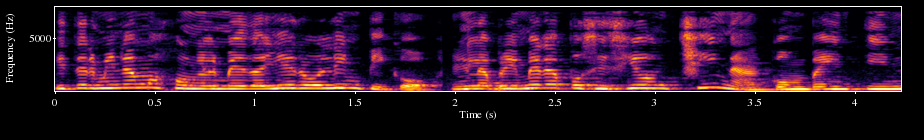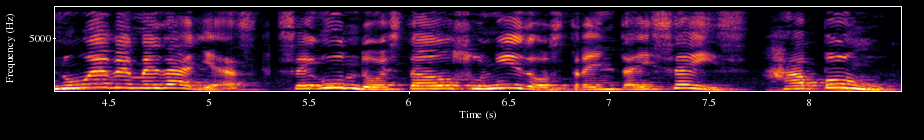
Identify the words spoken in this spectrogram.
Y terminamos con el medallero olímpico. En la primera posición China con 29 medallas. Segundo Estados Unidos 36. Japón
